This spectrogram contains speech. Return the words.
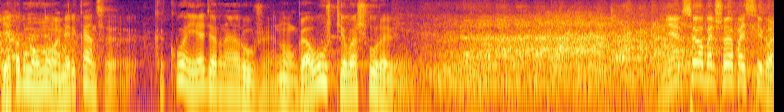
Я подумал, ну, американцы, какое ядерное оружие? Ну, галушки ваш уровень. У меня все, большое спасибо.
